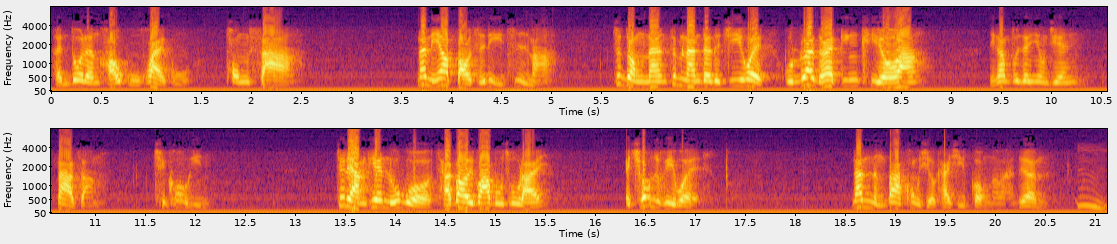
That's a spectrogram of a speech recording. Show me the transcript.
很多人好股坏股通杀。那你要保持理智嘛？这种难这么难得的机会，我 right 都在跟 Q 啊！你看富盛用间大涨，七口银。这两天如果财报一发布出来，哎，冲出去喂？那冷霸空手开始供了嘛？对吧？嗯。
